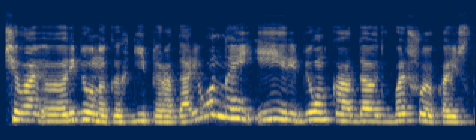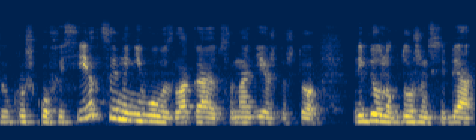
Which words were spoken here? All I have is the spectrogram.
человек, ребенок их гиперодаренный, и ребенка отдают в большое количество кружков и секций, на него возлагаются надежды, что ребенок должен себя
